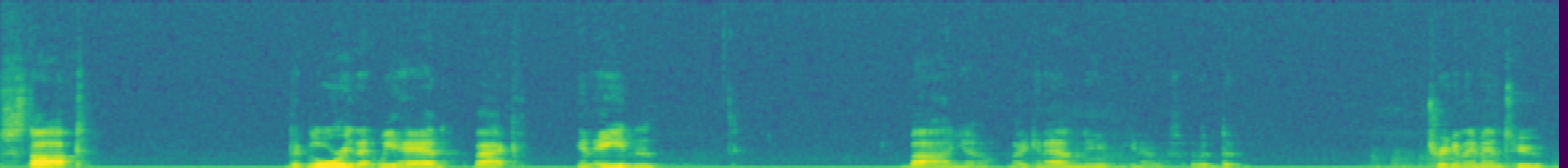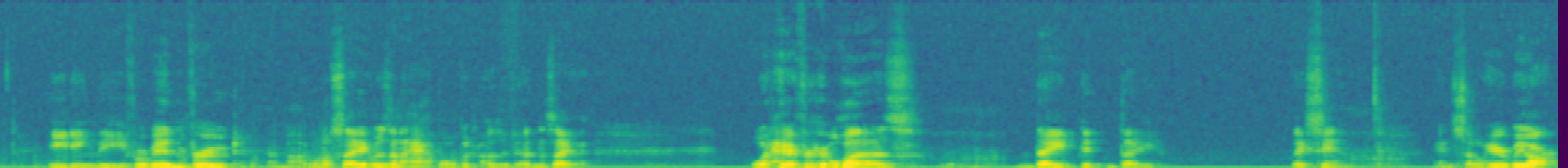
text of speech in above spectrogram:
stopped the glory that we had back in Eden by you know making Adam and Eve you know tricking them into eating the forbidden fruit. I'm not going to say it was an apple because it doesn't say that. Whatever it was, they they they sinned, and so here we are.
